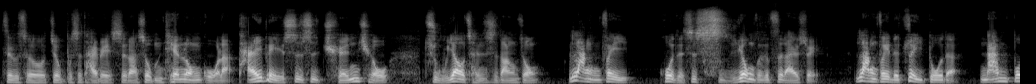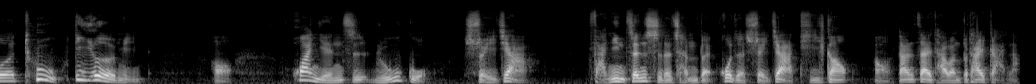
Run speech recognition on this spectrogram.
这个时候就不是台北市了，是我们天龙国了。台北市是全球主要城市当中浪费或者是使用这个自来水浪费的最多的 number two 第二名。哦，换言之，如果水价反映真实的成本或者水价提高，哦，当然在台湾不太敢了。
